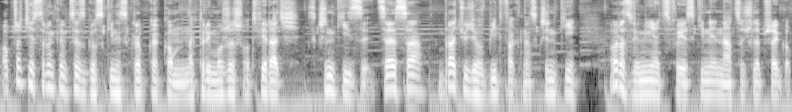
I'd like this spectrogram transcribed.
Oprzecie stronkę csgoskins.com, na której możesz otwierać skrzynki z CS-a, brać udział w bitwach na skrzynki oraz wymieniać swoje skiny na coś lepszego.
